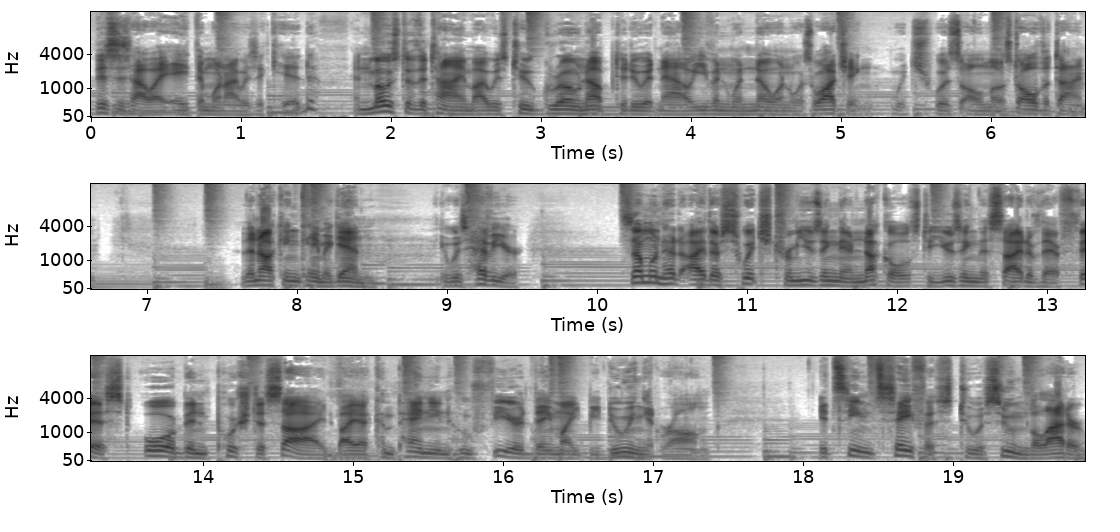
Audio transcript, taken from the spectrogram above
This is how I ate them when I was a kid, and most of the time I was too grown up to do it now, even when no one was watching, which was almost all the time. The knocking came again. It was heavier. Someone had either switched from using their knuckles to using the side of their fist, or been pushed aside by a companion who feared they might be doing it wrong. It seemed safest to assume the latter.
